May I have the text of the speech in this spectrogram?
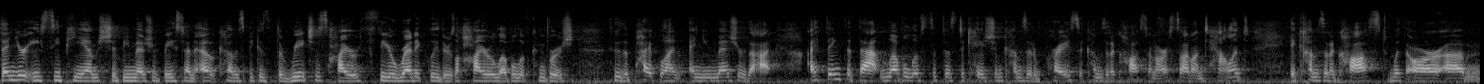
Then your eCPM should be measured based on outcomes because the reach is higher. Theoretically, there's a higher level of conversion through the pipeline, and you measure that. I think that that level of sophistication comes at a price. It comes at a cost on our side on talent. It comes at a cost with our, um,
